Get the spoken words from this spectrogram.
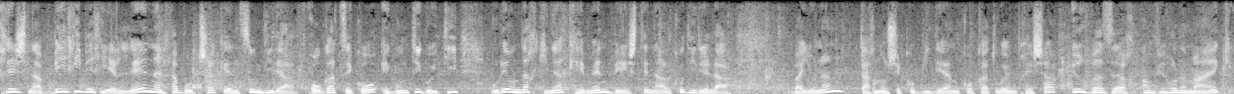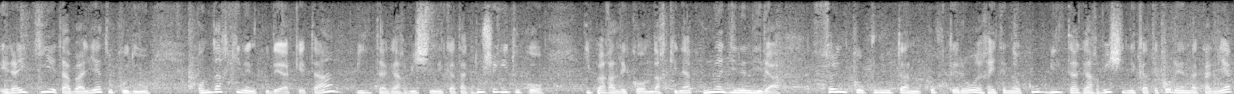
Tresna berri berrien lehen arrabotsak entzun dira, frogatzeko egunti gure ondarkinak hemen behesten alko direla. Baionan, Tarnoseko bidean kokatu enpresa, Urbazer Environemaek eraiki eta baliatuko du. Ondarkinen kudeak eta, biltagarbi sindikatak du segituko. Iparaldeko ondarkinak una dinen dira. zoin kopurutan urtero erraiten dauku bilta garbi sindikateko lehen dakariak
